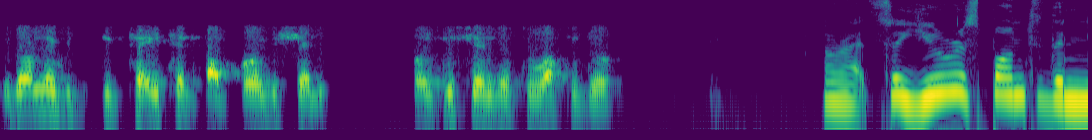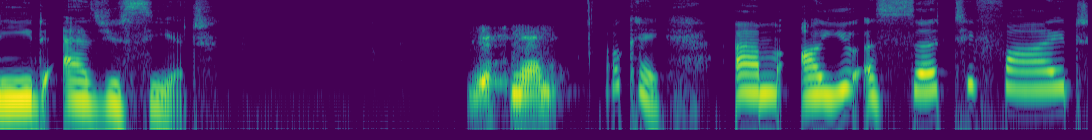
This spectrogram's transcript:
We don't want to be dictated by politicians politicians as to what to do. All right. So you respond to the need as you see it. Yes, ma'am. Okay. Um, are you a certified,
